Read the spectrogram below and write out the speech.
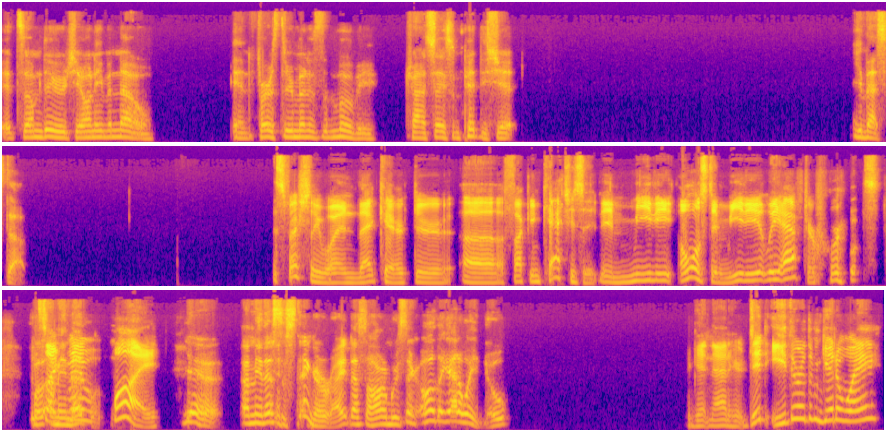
at some dude she don't even know in the first three minutes of the movie, trying to say some pithy shit. You messed up. Especially when that character uh fucking catches it immediate almost immediately afterwards. It's Well, I like, mean, that- man, why? Yeah. I mean, that's the stinger, right? That's the horror movie stinger. Oh, they got away. Nope. They're getting out of here. Did either of them get away?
